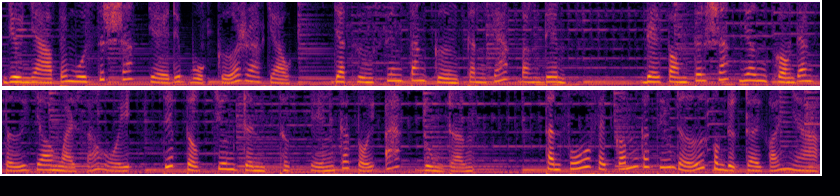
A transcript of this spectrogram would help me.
nhiều nhà phải mua xích sắt về để buộc cửa ra vào và thường xuyên tăng cường canh gác ban đêm đề phòng tên sát nhân còn đang tự do ngoài xã hội tiếp tục chương trình thực hiện các tội ác rùng rợn. Thành phố phải cấm các thiếu nữ không được rời khỏi nhà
